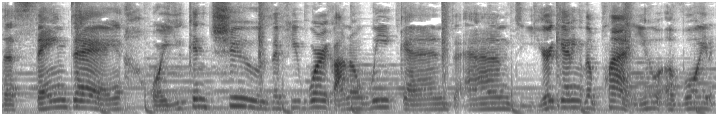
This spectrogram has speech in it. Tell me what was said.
the same day. Or you can choose if you work on a weekend and you're getting the plant you avoid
